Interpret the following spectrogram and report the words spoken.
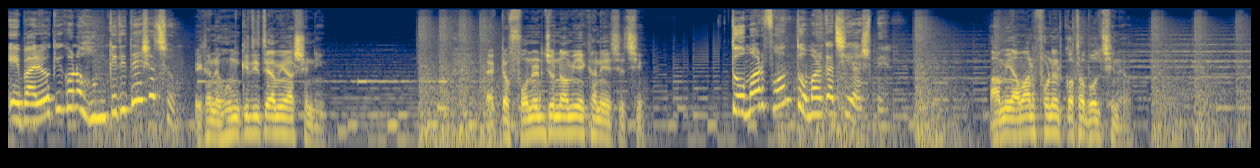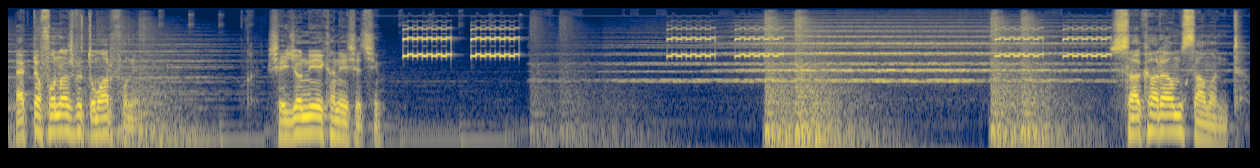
এবারেও কি কোনো হুমকি দিতে এসেছ? এখানে হুমকি দিতে আমি আসিনি। একটা ফোনের জন্য আমি এখানে এসেছি। তোমার ফোন তোমার কাছেই আসবে। আমি আমার ফোনের কথা বলছি না। একটা ফোন আসবে তোমার ফোনে। সেই জন্যই এখানে এসেছি। সাখারাম সামন্ত।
